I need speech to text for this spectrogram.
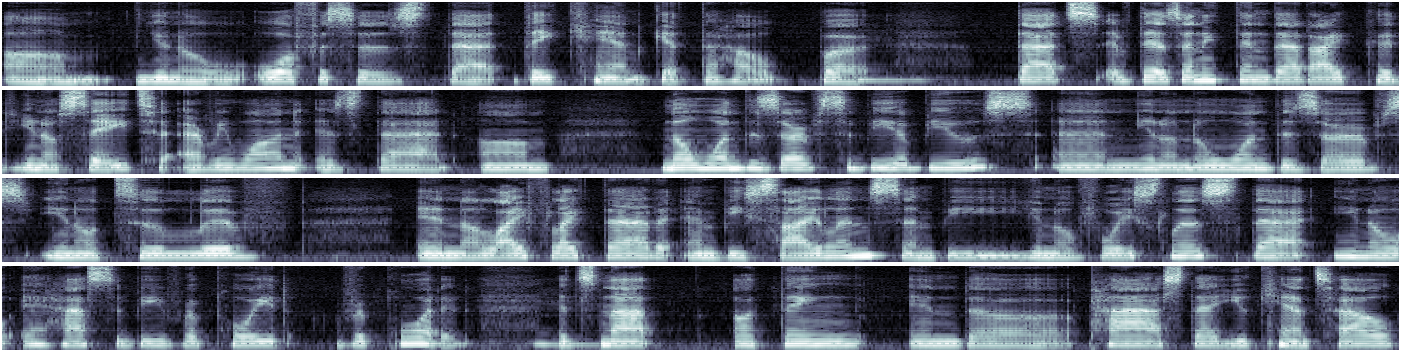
um, you know officers that they can't get the help. But that's if there's anything that i could you know say to everyone is that um, no one deserves to be abused and you know no one deserves you know to live in a life like that and be silenced and be you know voiceless that you know it has to be report, reported. It's not a thing in the past that you can't tell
